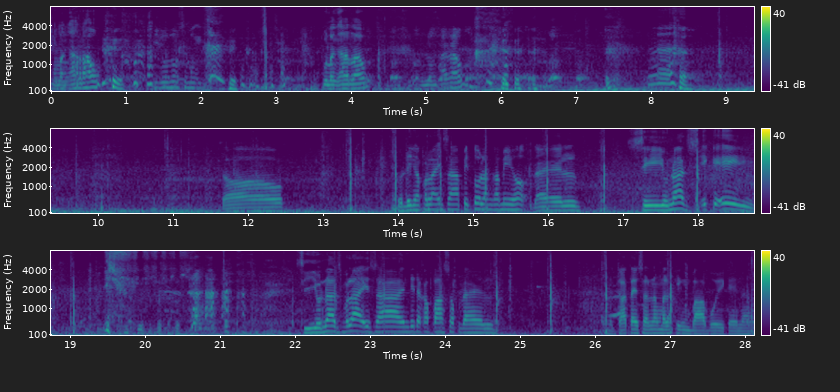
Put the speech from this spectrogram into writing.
Pulang araw. Pinuno sa mga ikaw. Pulang araw. Ulong araw. So, today nga pala isa pito lang kami ho dahil si Yunads aka Ish, si Yunads pala isa hindi nakapasok dahil nagkatay sila ng malaking baboy kaya ng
